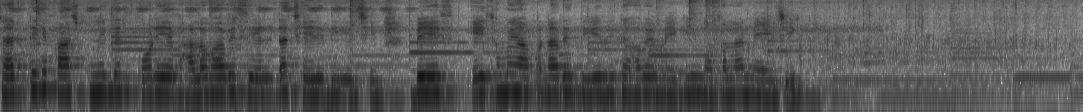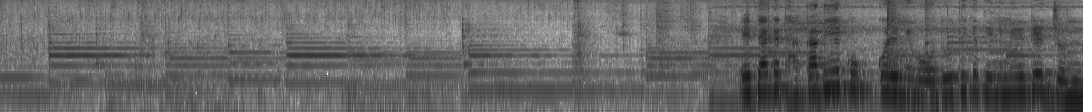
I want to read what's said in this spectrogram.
চার থেকে পাঁচ মিনিটের পরে ভালোভাবে তেলটা ছেড়ে দিয়েছি। বেশ, এই সময় আপনাদের দিয়ে দিতে হবে ম্যাগি, মশলা ম্যাজিক এটাকে ঢাকা দিয়ে কুক করে নেব দু থেকে তিন মিনিটের জন্য।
